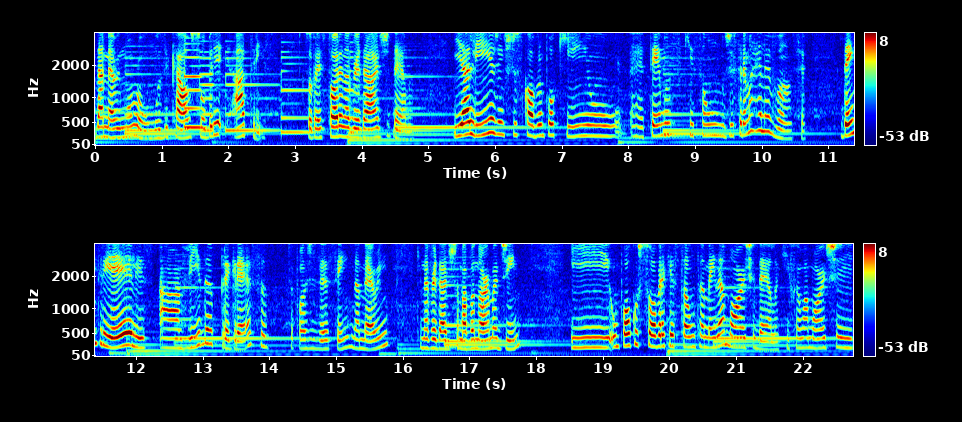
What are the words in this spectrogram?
da Mary Monroe, um musical sobre a atriz, sobre a história, na verdade, dela. E ali a gente descobre um pouquinho é, temas que são de extrema relevância. Dentre eles, a vida pregressa, se eu posso dizer assim, da Mary, que na verdade chamava Norma Jean, e um pouco sobre a questão também da morte dela, que foi uma morte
